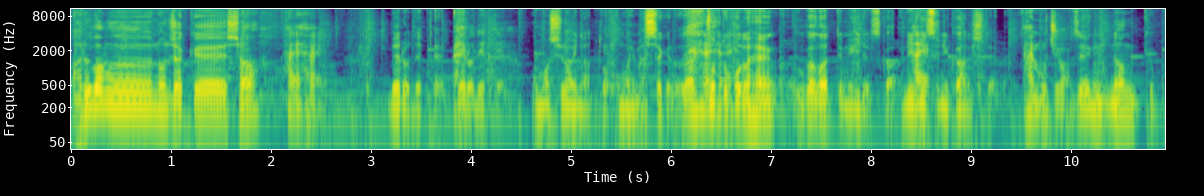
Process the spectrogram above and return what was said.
アルバムのジャケ写？はいはいベロ出て。ベロ出て。面白いなと思いましたけど、ちょっとこの辺伺ってもいいですか？リリースに関して、はいもちろん。全何曲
